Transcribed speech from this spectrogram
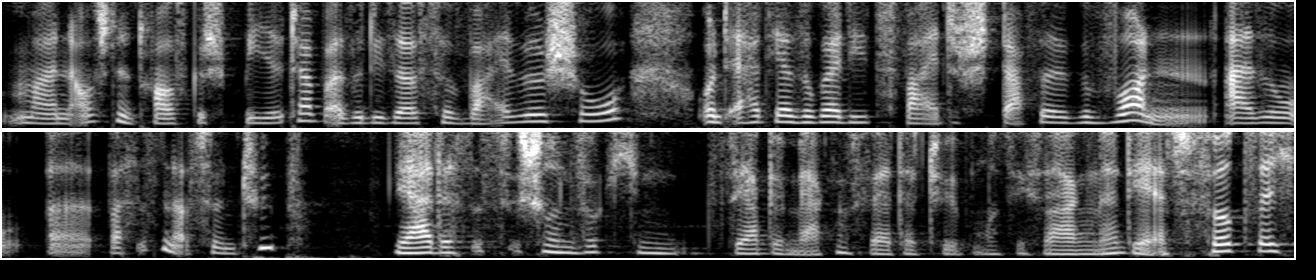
mal einen Ausschnitt rausgespielt habe, also dieser Survival-Show. Und er hat ja sogar die zweite Staffel gewonnen. Also, äh, was ist denn das für ein Typ? Ja, das ist schon wirklich ein sehr bemerkenswerter Typ, muss ich sagen. Ne? Der ist 40,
